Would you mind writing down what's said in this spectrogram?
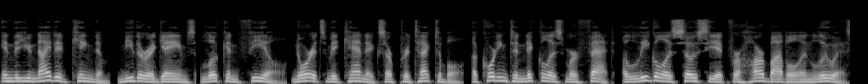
In the United Kingdom, neither a game's look and feel nor its mechanics are protectable, according to Nicholas Murfett, a legal associate for Harbottle and Lewis,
